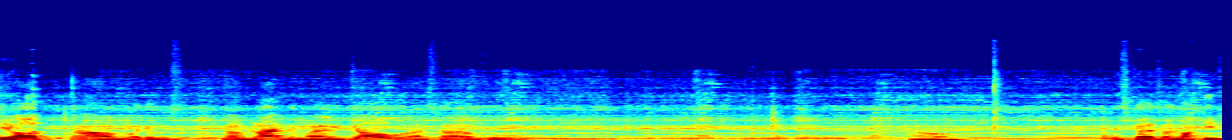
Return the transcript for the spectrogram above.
Too hard. Oh my goodness. No, I've landed my own goal. That's not helpful. Oh. This guy's a lucky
